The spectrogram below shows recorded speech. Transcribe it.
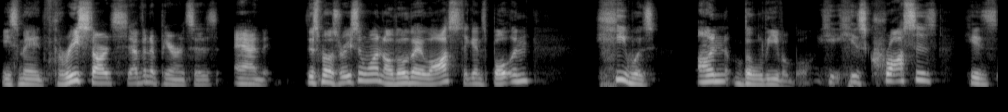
He's made three starts, seven appearances, and this most recent one, although they lost against Bolton, he was unbelievable. His crosses, his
